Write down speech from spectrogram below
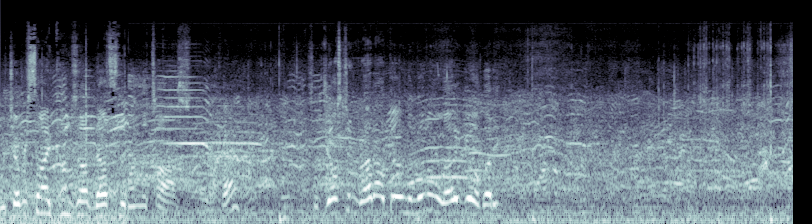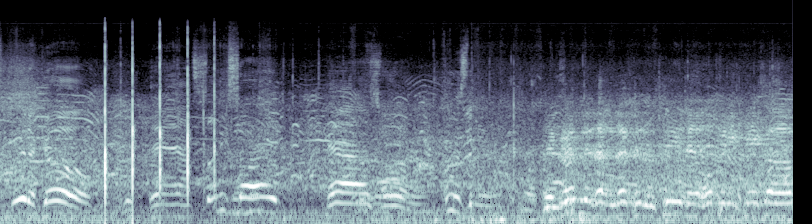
whichever side comes up, that's the one the toss. Okay? So Justin, right out there in the middle, let it go, buddy. Way to go. And Sunnyside has one. Who is the... The Grizzlies have elected to the opening kickoff.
